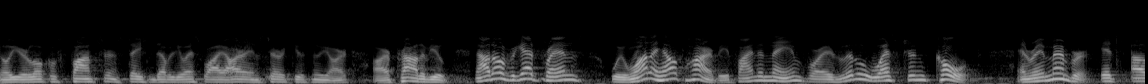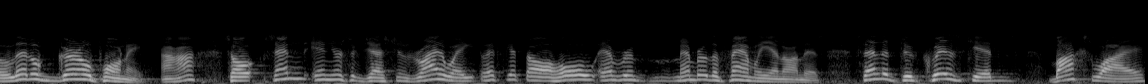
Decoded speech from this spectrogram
know your local sponsor and station WSYR in Syracuse, New York, are proud of you. Now, don't forget, friends, we want to help Harvey find a name for his little western colt. And remember, it's a little girl pony. Uh huh. So send in your suggestions right away. Let's get the whole, every member of the family in on this. Send it to Quiz Kids, Box Y,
